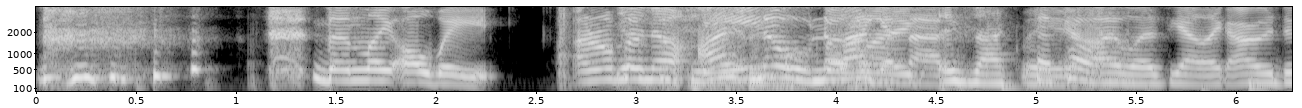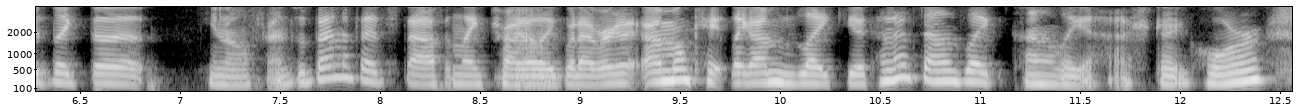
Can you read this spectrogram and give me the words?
then like I'll wait. I don't know if Yeah, that's no, just I- me. no, no, but, I get that. exactly. That's Yeah. how I was. Yeah, like I would did like the you know friends with benefits stuff and like try Yeah. to like whatever. Like, I'm okay. Like I'm like it kind of sounds like kind of like a hashtag horror,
